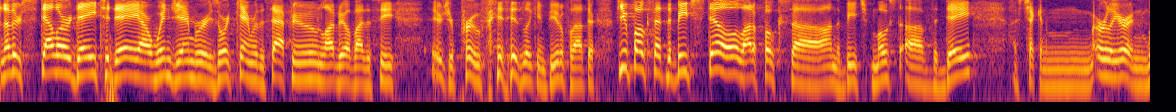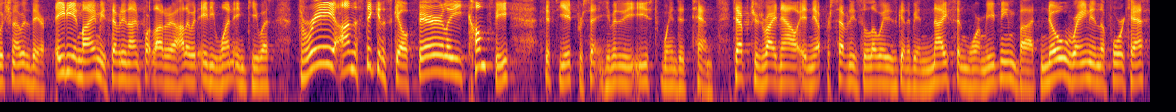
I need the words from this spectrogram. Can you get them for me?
Another stellar day today. Our Windjammer Resort camera this afternoon, Lauderdale by the Sea. There's your proof. It is looking beautiful out there. Few folks at the beach still. A lot of folks uh, on the beach most of the day. I was checking them earlier and wishing I was there. 80 in Miami, 79 Fort Lauderdale, Hollywood, 81 in Key West. Three on the sticking scale, fairly comfy. 58% humidity, east wind at 10. Temperatures right now in the upper 70s to low 80s going to be a nice and warm evening, but no rain in the forecast.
